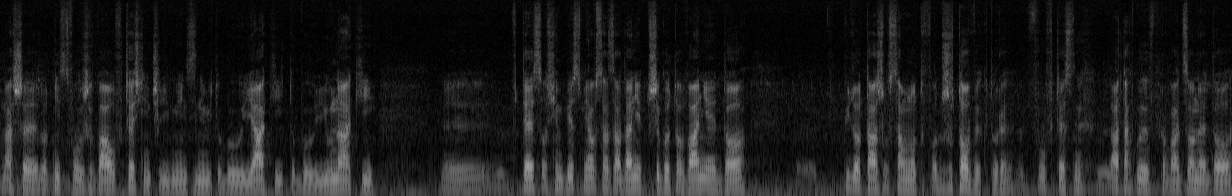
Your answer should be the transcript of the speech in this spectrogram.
nasze lotnictwo używało wcześniej, czyli między innymi to były Jaki, to były Junaki. E, TS-8 Bies miał za zadanie przygotowanie do pilotażu samolotów odrzutowych, które w ówczesnych latach były wprowadzone do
